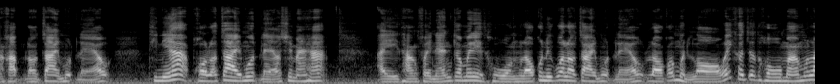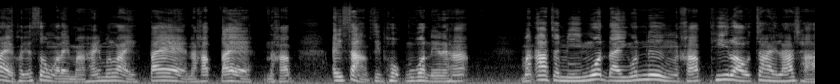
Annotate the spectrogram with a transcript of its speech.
นะครับ เราจ่ายหมดแล้ว ทีเนี้ยพอเราจ่ายหมดแล้วใช่ไหมฮะ ไอทางไฟแนนซ์ก็ไม่ได้ทวง เราก็นึกว่าเราจ่ายหมดแล้ว เราก็เหมือนรอเว้ย เขาจะโทรมาเมื่อไหร่ เขาจะส่งอะไรมาให้เมื่อไหร่ แต่ นะครับ แต่ นะครับ ไอ36งวดเนี่ยนะฮะ มันอาจจะมีงวดใดงวดหนึ่งนะครับ ที่เราจ่ายล้าช้า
